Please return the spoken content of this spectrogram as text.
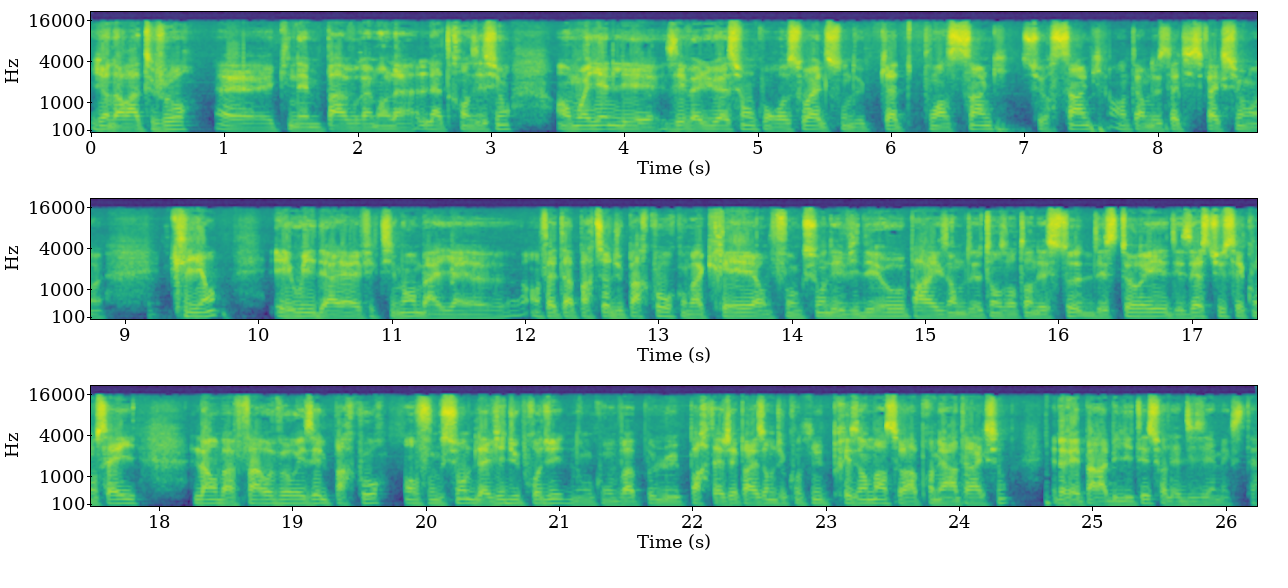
il y en aura toujours euh, qui n'aiment pas vraiment la, la, transition. En moyenne, les évaluations qu'on reçoit, elles sont de 4,5 sur 5 en termes de satisfaction euh, client. Et oui, derrière, effectivement, bah, il y a, euh, en fait, à partir du parcours qu'on va créer en fonction des vidéos, par exemple, de temps en temps des, des stories, des astuces et conseils, là, on va favoriser le parcours en fonction de la vie du produit. Donc, on va lui partager, par exemple, du contenu de prise en main sur la première interaction et de réparabilité sur la dixième, etc.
